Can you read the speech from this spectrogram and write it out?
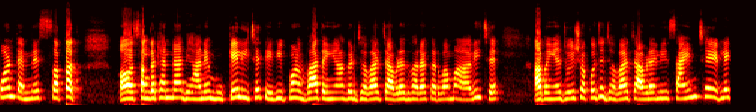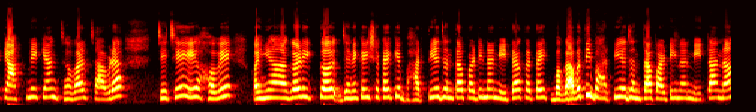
પણ તેમને સતત સંગઠનના ધ્યાને મૂકેલી છે, તેવી પણ વાત અહીંયા આગળ જવાહર ચાવડા દ્વારા કરવામાં આવી છે. આપ અહીંયા જોઈ શકો છો જવાહર ચાવડાની સાઇન છે એટલે ક્યાંક ને ક્યાંક જવાહર ચાવડા જે છે એ હવે અહીંયા આગળ એક, જેને કહી શકાય કે ભારતીય જનતા પાર્ટીના નેતા કરતાં એક બગાવતી ભારતીય જનતા પાર્ટીના નેતાના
